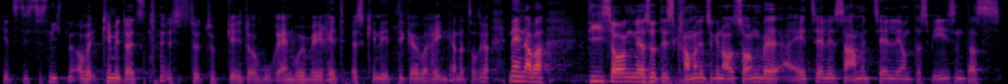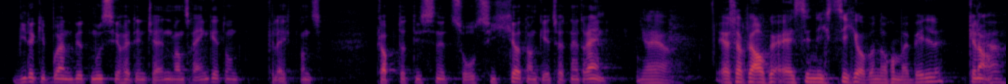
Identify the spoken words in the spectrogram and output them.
Jetzt ist das nicht mehr, aber ich kenne mich da jetzt, geht da wo rein, wo ich mich rede als Genetiker über Reinkarnationsglauben. Nein, aber die sagen, also das kann man nicht so genau sagen, weil Eizelle, Samenzelle und das Wesen, das wiedergeboren wird, muss sich halt entscheiden, wann es reingeht und vielleicht, wenn es glaubt, das ist nicht so sicher, dann geht es halt nicht rein. Ja, ja. Er sagt auch, er ist sich nicht sicher, ob er noch einmal will. Genau. Ja,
